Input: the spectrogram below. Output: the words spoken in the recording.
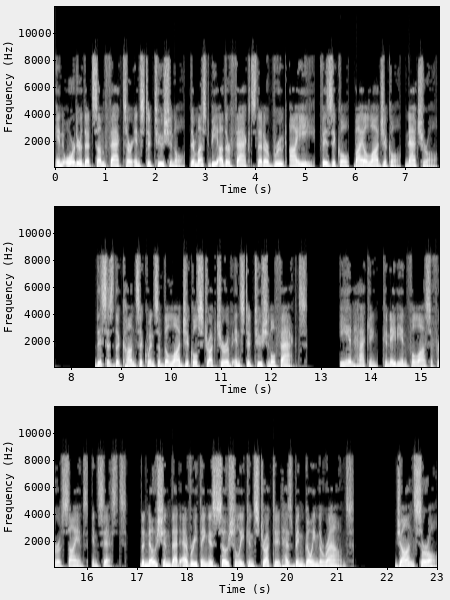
In order that some facts are institutional, there must be other facts that are brute i.e., physical, biological, natural. This is the consequence of the logical structure of institutional facts. Ian Hacking, Canadian philosopher of science, insists, the notion that everything is socially constructed has been going the rounds. John Searle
